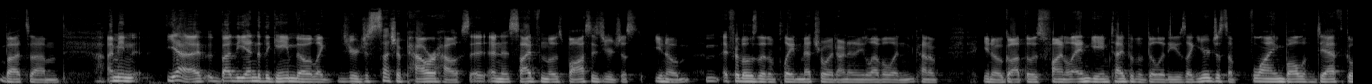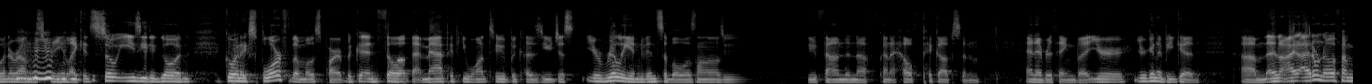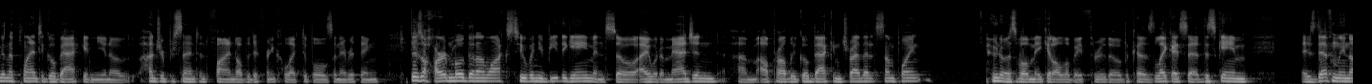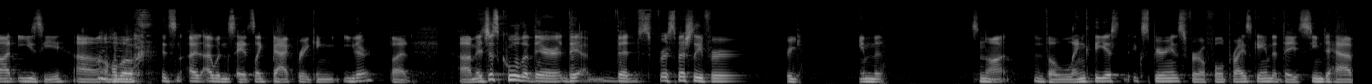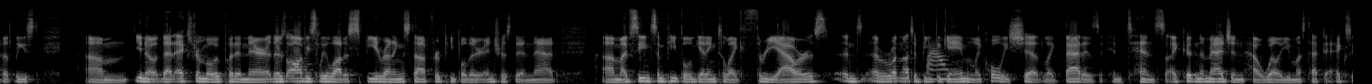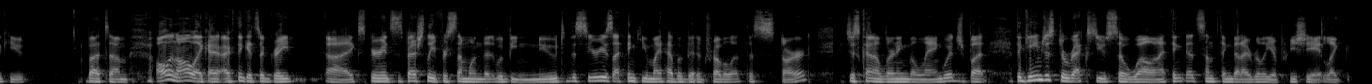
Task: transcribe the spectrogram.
But um, I mean, yeah, by the end of the game though, like you're just such a powerhouse. And aside from those bosses, you're just, you know, for those that have played Metroid on any level and kind of, you know, got those final end game type of abilities, like you're just a flying ball of death going around the screen. like it's so easy to go and go and explore for the most part and fill out that map if you want to, because you just you're really invincible as long as you, you found enough kind of health pickups and and everything. But you're you're gonna be good. Um, and I, I don't know if I'm going to plan to go back and, you know, 100% and find all the different collectibles and everything. There's a hard mode that unlocks too when you beat the game. And so I would imagine um, I'll probably go back and try that at some point. Who knows if I'll make it all the way through though, because like I said, this game is definitely not easy. Uh, mm-hmm. Although it's, I, I, wouldn't say it's like backbreaking either, but um, it's just cool that they're, they, that for, especially for a game that's not the lengthiest experience for a full price game that they seem to have at least um, you know, that extra mode put in there. There's obviously a lot of speed running stuff for people that are interested in that. Um, I've seen some people getting to like three hours and uh, not to beat wow. the game, and like, holy shit, like that is intense. I couldn't imagine how well you must have to execute. But um, all in all, like I, I think it's a great uh, experience, especially for someone that would be new to the series. I think you might have a bit of trouble at the start, just kind of learning the language. But the game just directs you so well, and I think that's something that I really appreciate. Like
